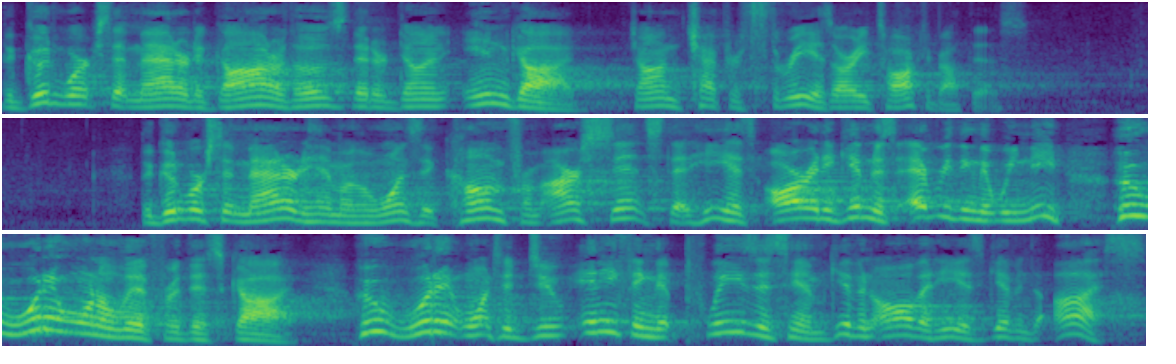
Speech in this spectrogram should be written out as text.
The good works that matter to God are those that are done in God. John chapter 3 has already talked about this. The good works that matter to him are the ones that come from our sense that he has already given us everything that we need. Who wouldn't want to live for this God? Who wouldn't want to do anything that pleases him given all that he has given to us?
